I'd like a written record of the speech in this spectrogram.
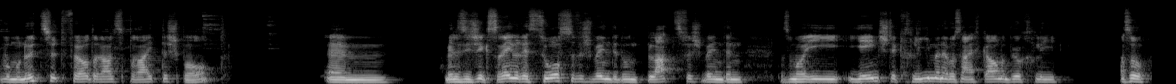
wo man nicht fördern als breiter Sport. Ähm, weil es ist extrem Ressourcen verschwendet und Platz verschwenden, dass man in jensten Klimen, wo es eigentlich gar nicht wirklich, also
